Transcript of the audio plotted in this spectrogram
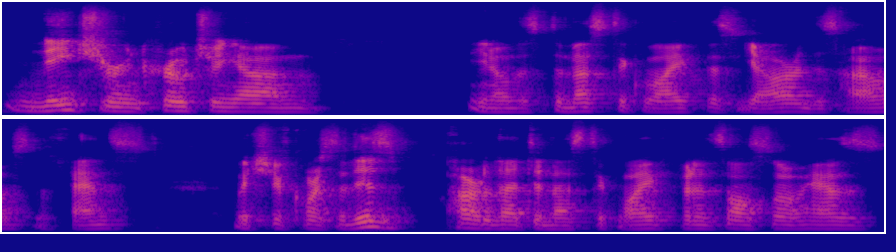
nature encroaching on, you know, this domestic life, this yard, this house, the fence, which of course it is part of that domestic life, but it's also has,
